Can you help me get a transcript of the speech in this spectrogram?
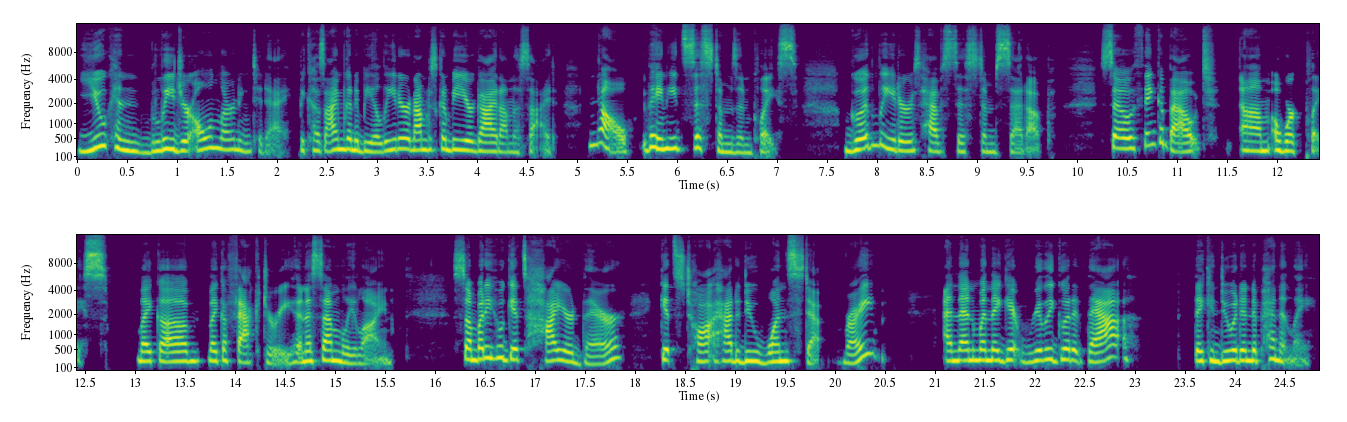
you can lead your own learning today because I'm going to be a leader and I'm just going to be your guide on the side. No, they need systems in place. Good leaders have systems set up. So think about um, a workplace, like a like a factory, an assembly line. Somebody who gets hired there gets taught how to do one step, right? And then when they get really good at that, they can do it independently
